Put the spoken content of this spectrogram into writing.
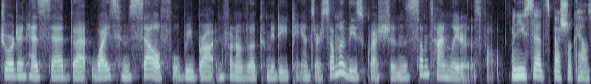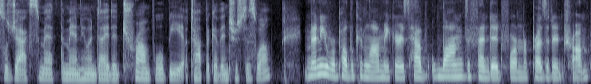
Jordan has said that Weiss himself will be brought in front of the committee to answer some of these questions sometime later this fall. And you said special counsel Jack Smith, the man who indicted Trump, will be a topic of interest as well? Many Republican lawmakers have long defended former President Trump.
